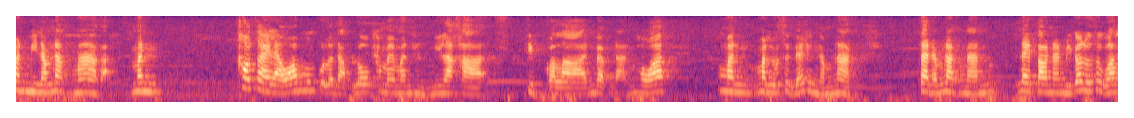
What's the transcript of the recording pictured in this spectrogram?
มันมีน้ำหนักมากอะมันเข้าใจแล้วว่ามงกุฎระดับโลกทำไมมันถึงมีราคาสิบกว่าล้านแบบนั้น เพราะว่ามันมันรู้สึกได้ถึงน้ำหนัก แต่น้ำหนักนั้น ในตอนนั้นบิ๊กก็รู้สึกว่า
